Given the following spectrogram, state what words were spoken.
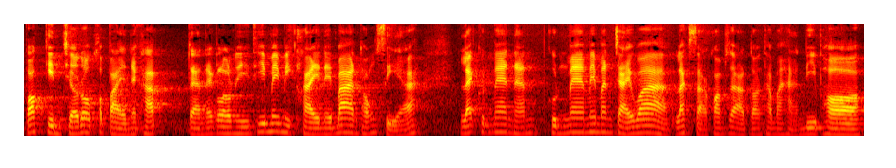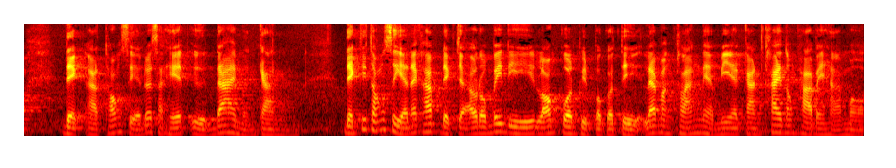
เพราะกินเชื้อโรคเข้าไปนะครับ แต่ในกรณีที่ไม่มีใครในบ้านท้องเสีย และคุณแม่นั้นคุณแม่ไม่มั่นใจว่ารักษาความสะอาดตอนทำอาหารดีพอ เด็กอาจท้องเสียด้วยสาเหตุอื่นได้เหมือนกัน เด็กที่ท้องเสียนะครับ เด็กจะอารมณ์ไม่ดีร้องกวนผิดปกติ และบางครั้งเนี่ยมีอาการไข้ต้องพาไปหาหมอ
